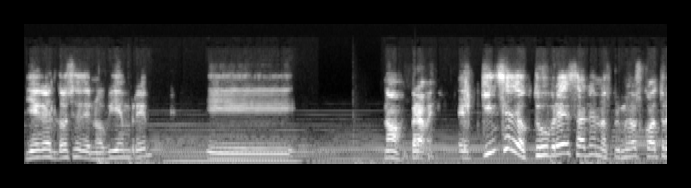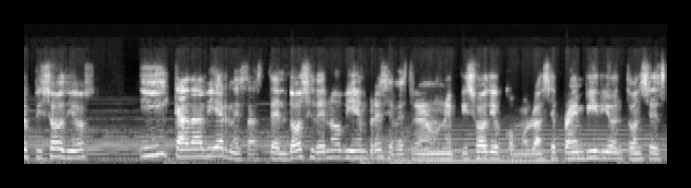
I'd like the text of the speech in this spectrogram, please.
llega el 12 de noviembre y... No, espérame, el 15 de octubre salen los primeros cuatro episodios y cada viernes hasta el 12 de noviembre se va a estrenar un episodio como lo hace Prime Video, entonces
